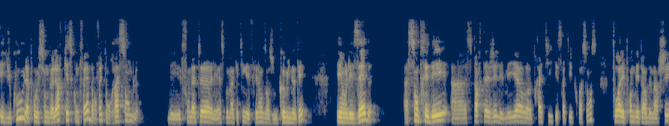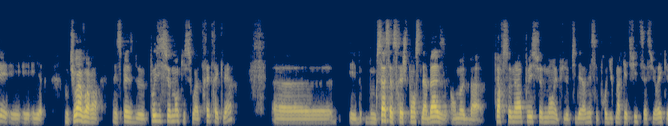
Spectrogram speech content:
Et du coup, la proposition de valeur, qu'est-ce qu'on fait? Ben, En fait, on rassemble les fondateurs et les responsables marketing et les freelances dans une communauté et on les aide à s'entraider, à se partager les meilleures euh, pratiques et stratégies de croissance pour aller prendre des parts de marché et, y être. Donc, tu vois, avoir une espèce de positionnement qui soit très, très clair. Euh, et donc, ça, ça serait, je pense, la base en mode bah, persona, positionnement. Et puis, le petit dernier, c'est product market fit, s'assurer que,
